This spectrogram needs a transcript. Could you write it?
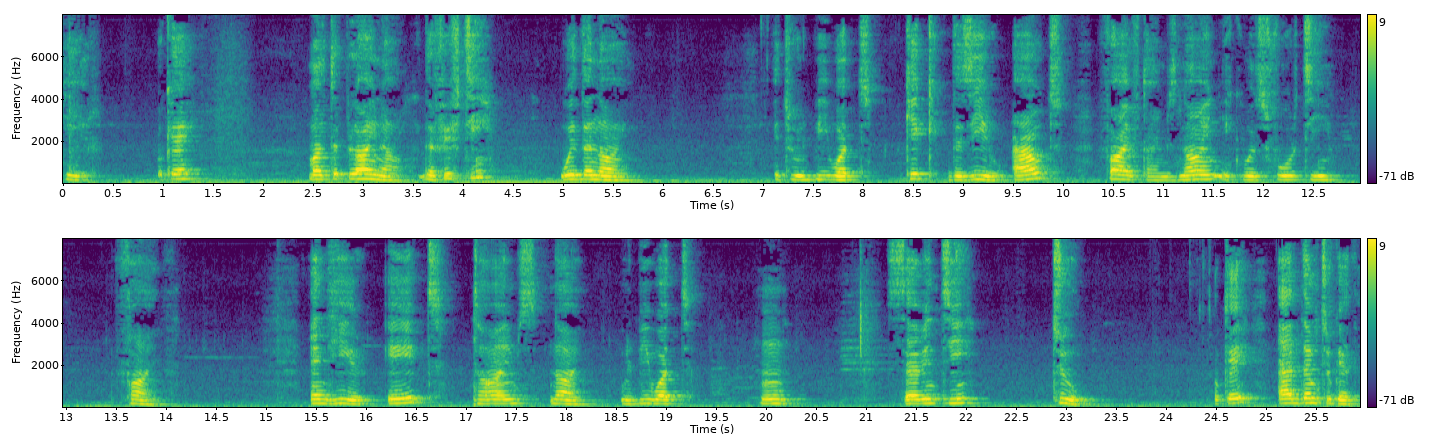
here okay? Multiply now the 50 with the 9 it will be what? Kick the 0 out. 5 times 9 equals 45 and here 8 times 9 will be what? Hmm? 72 okay? Add them together.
